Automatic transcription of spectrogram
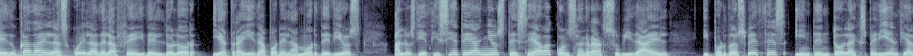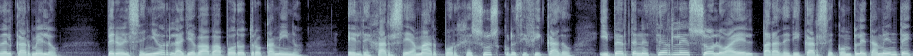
Educada en la escuela de la fe y del dolor y atraída por el amor de Dios, a los 17 años deseaba consagrar su vida a Él y por dos veces intentó la experiencia del Carmelo, pero el Señor la llevaba por otro camino, el dejarse amar por Jesús crucificado y pertenecerle solo a Él para dedicarse completamente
